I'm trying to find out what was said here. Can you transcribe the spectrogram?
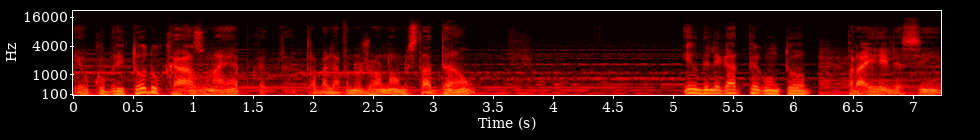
eu cobri todo o caso na época, tra- trabalhava no jornal no Estadão. E o delegado perguntou para ele assim,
